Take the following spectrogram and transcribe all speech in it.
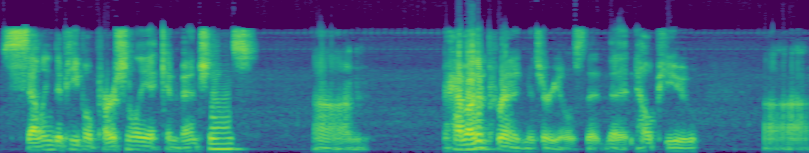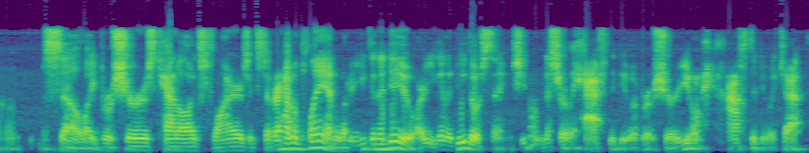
selling to people personally at conventions. Um, have other printed materials that, that help you uh, sell, like brochures, catalogs, flyers, etc. Have a plan. What are you going to do? Are you going to do those things? You don't necessarily have to do a brochure. You don't have to do a cat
